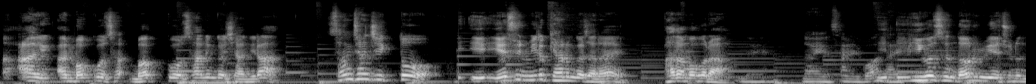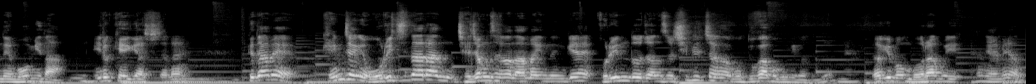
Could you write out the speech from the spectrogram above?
아, 아 먹고 사, 먹고 사는 것이 아니라 성찬식도 이- 예수님 이렇게 하는 거잖아요. 받아 먹어라. 네. 나의 살과 이, 나의 이, 것은 너를 위해 주는 내 몸이다. 음. 이렇게 얘기하시잖아요. 음. 그 다음에 굉장히 오리지널한 제정사가 남아 있는 게 고린도전서 11장하고 누가복음이거든요. 네. 여기 보면 뭐라고 하냐면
